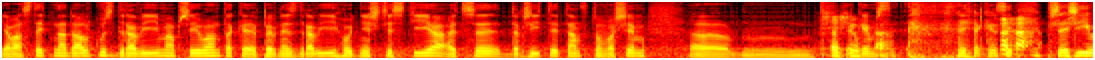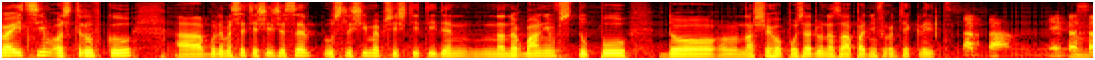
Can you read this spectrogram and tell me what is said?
Já vás teď na dálku zdravím a přeju vám také pevné zdraví, hodně štěstí a ať se držíte tam v tom vašem uh, jakém, jakémsi přežívajícím ostrovku a budeme se těšit, že se uslyšíme příští týden na normálním vstupu do našeho pořadu na západní frontě klid. Tak, tak. Mějte se,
